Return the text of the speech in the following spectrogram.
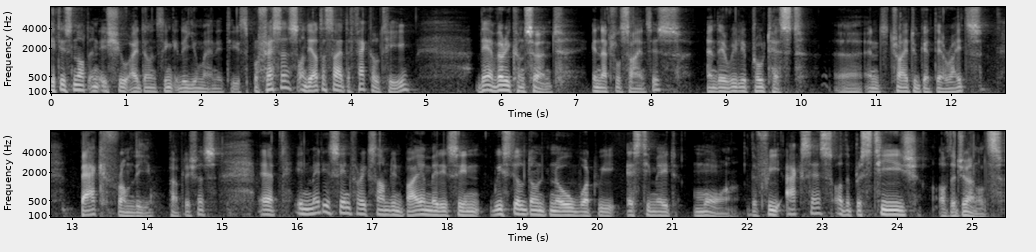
it is not an issue, I don't think, in the humanities. Professors, on the other side, the faculty, they are very concerned in natural sciences, and they really protest uh, and try to get their rights back from the publishers. Uh, in medicine, for example, in biomedicine, we still don't know what we estimate more, the free access or the prestige of the journals.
